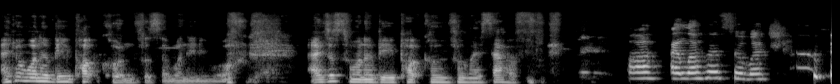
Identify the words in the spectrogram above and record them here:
I don't want to be popcorn for someone anymore. I just want to be popcorn for myself. Oh, I love that so much.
